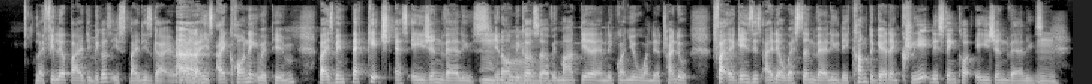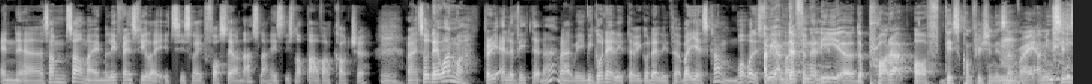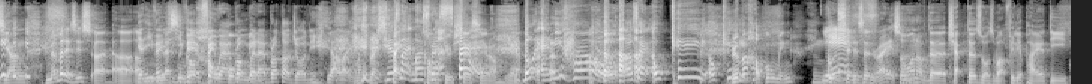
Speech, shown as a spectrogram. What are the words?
Like filial piety, because it's by this guy, right? Ah. Like he's iconic with him, but it's been packaged as Asian values, you know, because uh, with Mahathir and Lee Kuan Yew, when they're trying to fight against this idea of Western value, they come together and create this thing called Asian values. Mm. And uh, some some of my Malay friends feel like it's, it's like forced on us, lah. It's, it's not part of our culture, Mm. right? So that one, wah, very elevated, huh? right? We, we go there later, we go there later. But yes, come, what, what is I mean, I'm piety to you? definitely uh, the product of this Confucianism, Mm. right? I mean, since young, remember there's this um, yeah, he very, he very afraid when I, brought, when I brought out Johnny. Yeah, like must respect like, must Confucius, respect. you know. Yeah. Don't anyhow. I was like, okay, okay. Remember Hao Gong Min? Mm. Good yes. citizen, right? So mm. one of the chapters was about filial piety.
